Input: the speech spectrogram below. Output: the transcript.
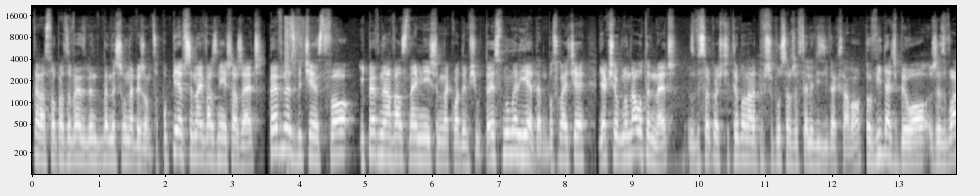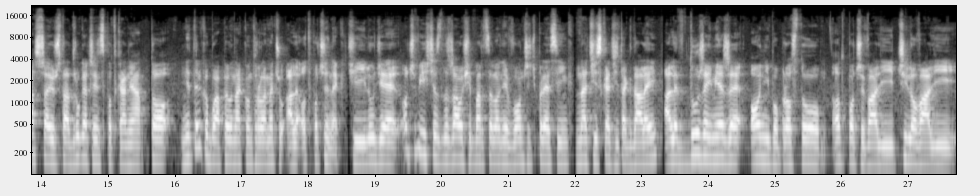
Teraz to opracowałem, bę- będę szedł na bieżąco. Po pierwsze, najważniejsza rzecz, pewne zwycięstwo i pewny awans najmniejszym nakładem sił. To jest numer jeden, bo słuchajcie, jak się oglądało ten mecz z wysokości trybun, ale przypuszczam, że w telewizji tak samo, to widać było, że zwłaszcza już ta druga część spotkania, to nie tylko była pełna kontrola meczu, ale odpoczynek. Ci ludzie, oczywiście zdarzało się Barcelonie włączyć pressing, naciskać i tak dalej, ale w dużej mierze oni po prostu odpoczywali, chillowali,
